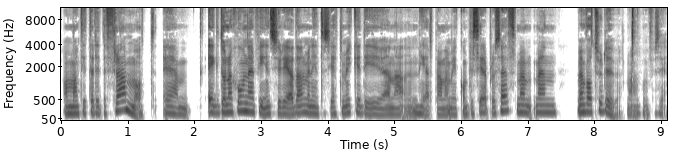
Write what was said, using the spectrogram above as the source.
om man tittar lite framåt? Ehm, äggdonationer finns ju redan, men inte så jättemycket. Det är ju en, en helt annan, mer komplicerad process. Men, men, men vad tror du att man kommer få se?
